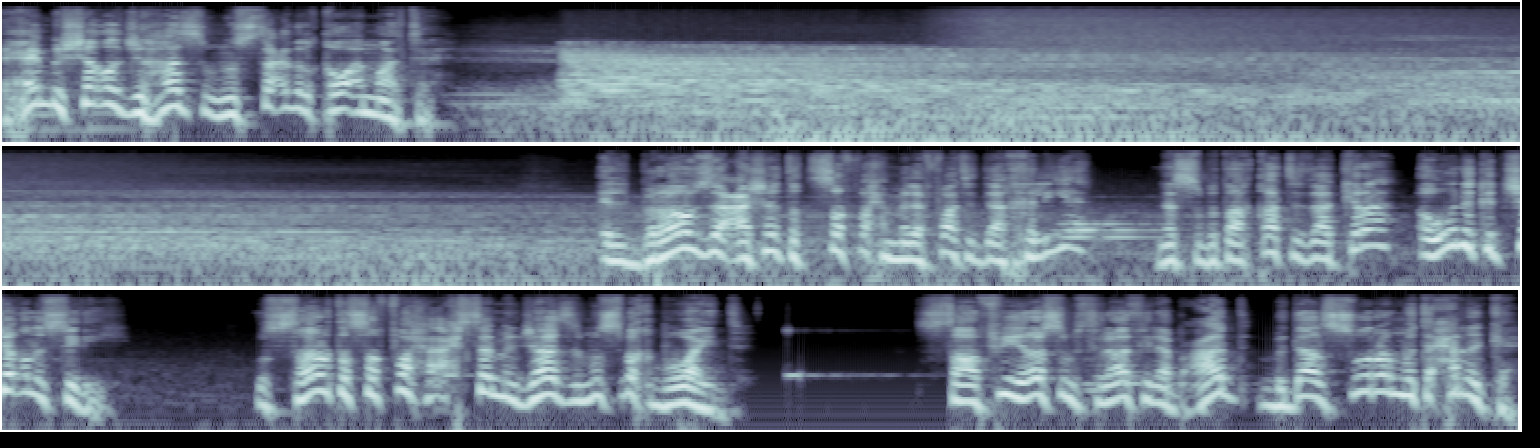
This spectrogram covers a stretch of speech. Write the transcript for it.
الحين بنشغل الجهاز ونستعرض القوائم مالته. ال browser عشان تتصفح الملفات الداخليه نفس بطاقات الذاكرة أو إنك تشغل السي دي. وصار تصفحها أحسن من الجهاز المسبق بوايد. صار في رسم ثلاثي الأبعاد بدال صورة متحركة.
